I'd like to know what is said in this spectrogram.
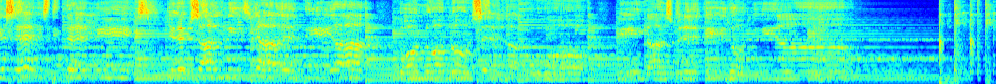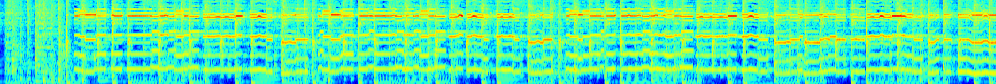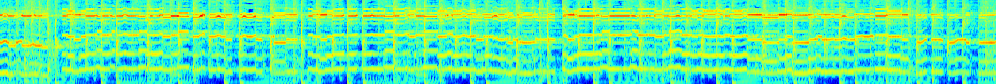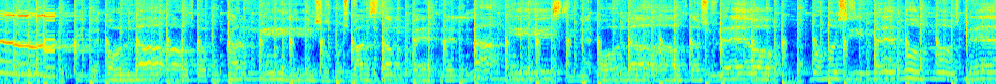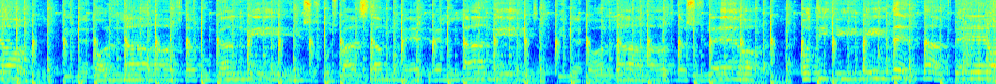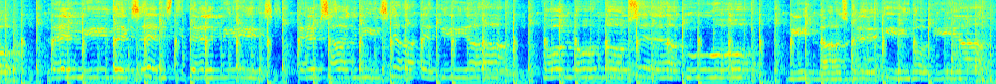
δεν ξέρεις τι θέλεις και ψάχνεις για αιτία. Θολώνω σε ακούω, μιλάς με ηρωνία Όπως πας θα με τρελάνεις Τι είναι όλα αυτά σου λέω. Μόνος είμαι μόνο Μιλάς με ηρωνία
